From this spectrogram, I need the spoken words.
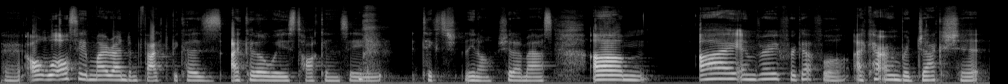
okay, I'll well, I'll say my random fact because I could always talk and say takes you know shit out of my ass. Um, I am very forgetful. I can't remember jack shit.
